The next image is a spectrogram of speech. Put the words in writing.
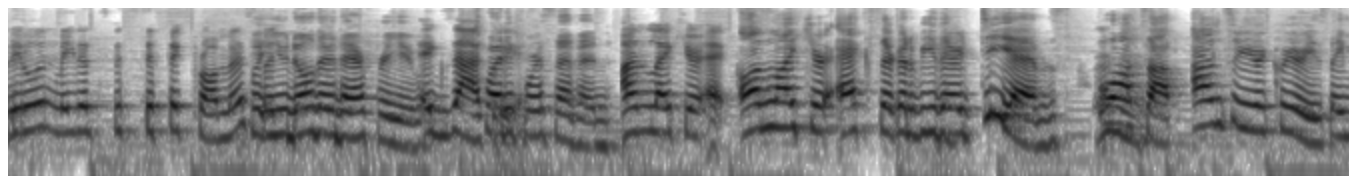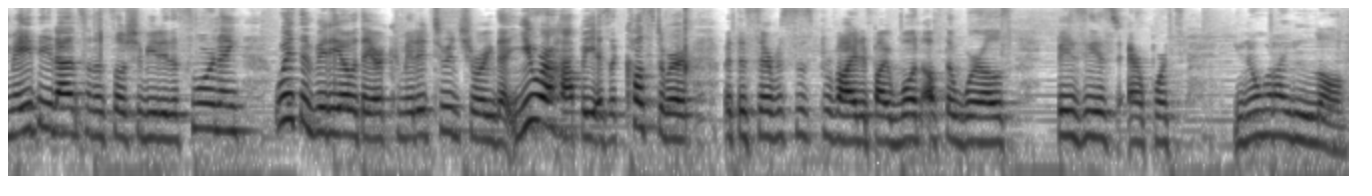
They don't make that specific promise. But, but you know they're there for you. Exactly. 24 7. Unlike your ex. Unlike your ex, they're going to be there DMs, mm-hmm. WhatsApp, answer your queries. They made the announcement on social media this morning with a video. They are committed to ensuring that you are happy as a customer with the services provided by one of the world's busiest airports. You know what I love?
